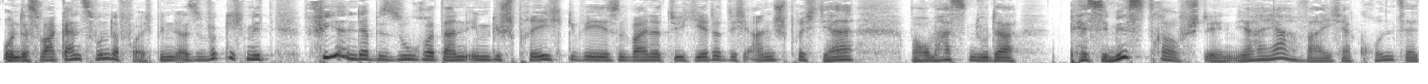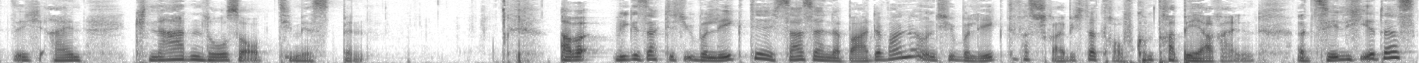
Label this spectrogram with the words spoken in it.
Und das war ganz wundervoll. Ich bin also wirklich mit vielen der Besucher dann im Gespräch gewesen, weil natürlich jeder dich anspricht, ja, warum hast du da Pessimist draufstehen? Ja, ja, weil ich ja grundsätzlich ein gnadenloser Optimist bin. Aber wie gesagt, ich überlegte, ich saß ja in der Badewanne und ich überlegte, was schreibe ich da drauf? Kommt Rabea rein. Erzähle ich ihr das?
